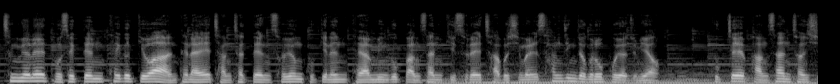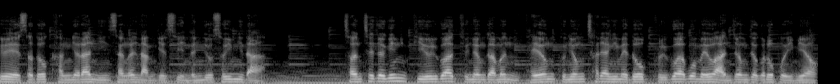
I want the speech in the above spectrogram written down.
측면에 도색된 태극기와 안테나에 장착된 소형 국기는 대한민국 방산 기술의 자부심을 상징적으로 보여주며 국제 방산 전시회에서도 강렬한 인상을 남길 수 있는 요소입니다. 전체적인 비율과 균형감은 대형 군용 차량임에도 불구하고 매우 안정적으로 보이며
